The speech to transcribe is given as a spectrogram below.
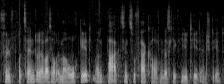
5% oder was auch immer hochgeht, ein paar Aktien zu verkaufen, dass Liquidität entsteht.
